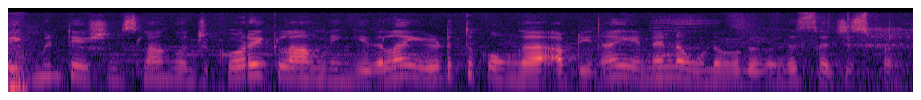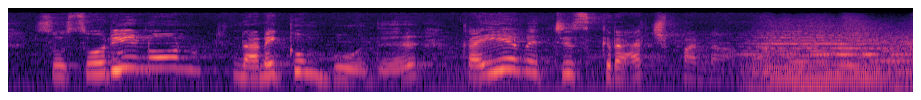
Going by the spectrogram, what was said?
பிக்மெண்டேஷன்ஸ்லாம் கொஞ்சம் குறைக்கலாம். நீங்கள் இதெல்லாம் எடுத்துக்கோங்க அப்படின்னா என்னென்ன உணவுகள் வந்து சஜஸ்ட் பண்ணு? ஸோ சொரியணும்னு நினைக்கும் போது கையை வச்சு ஸ்க்ராட்ச் பண்ணாமல்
